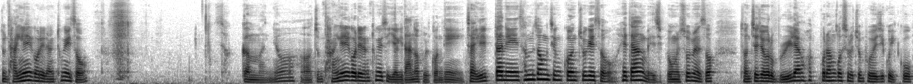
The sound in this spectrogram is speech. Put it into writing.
좀 당일 거래량 통해서 잠깐만요. 어, 좀 당일 거래량 통해서 이야기 나눠볼 건데, 자, 일단은 삼성증권 쪽에서 해당 매집봉을 쏘면서 전체적으로 물량 확보를 한 것으로 좀 보여지고 있고,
